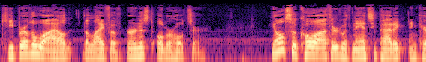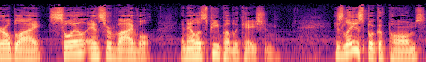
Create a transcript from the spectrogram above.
Keeper of the Wild The Life of Ernest Oberholtzer. He also co authored with Nancy Paddock and Carol Bly Soil and Survival, an LSP publication. His latest book of poems,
